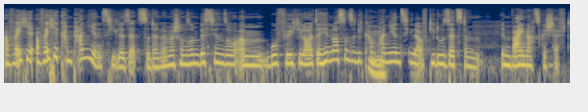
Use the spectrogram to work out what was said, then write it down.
auf welche, auf welche Kampagnenziele setzt du denn, wenn wir schon so ein bisschen so am, wo führe ich die Leute hin? Was sind so die mhm. Kampagnenziele, auf die du setzt im, im Weihnachtsgeschäft?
